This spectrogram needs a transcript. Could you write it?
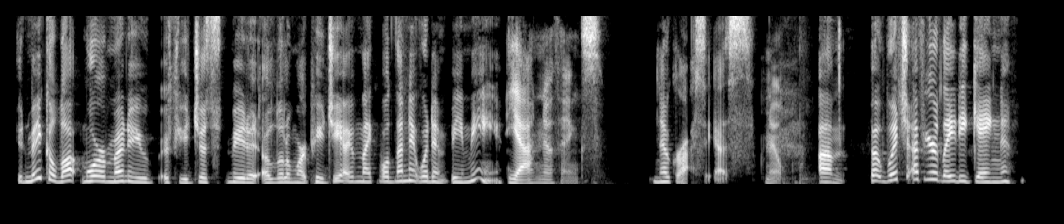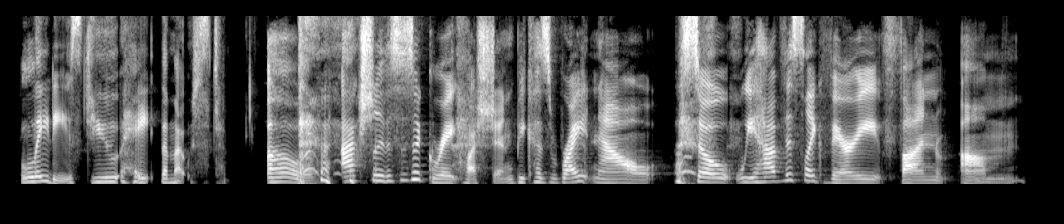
you'd make a lot more money if you just made it a little more PG. I'm like, well, then it wouldn't be me. Yeah, no thanks. No gracias. No. Um, but which of your lady gang ladies do you hate the most? Oh, actually, this is a great question because right now, so we have this like very fun um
